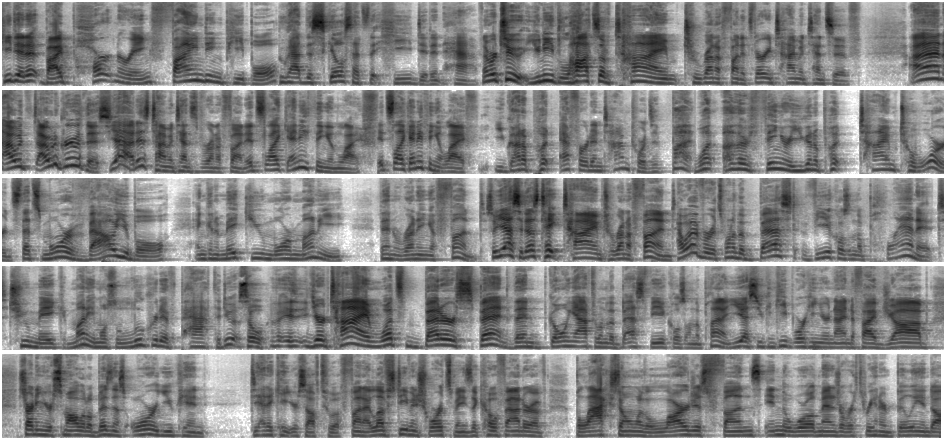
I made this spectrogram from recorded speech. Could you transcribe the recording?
He did it by partnering, finding people who had the skill sets that he didn't have. Number two, you need lots of time to run a fund. It's very time intensive. And I would I would agree with this. Yeah, it is time intensive to run a fund. It's like anything in life. It's like anything in life. You got to put effort and time towards it. But what other thing are you going to put time towards that's more valuable and going to make you more money than running a fund. So, yes, it does take time to run a fund. However, it's one of the best vehicles on the planet to make money, most lucrative path to do it. So, your time, what's better spent than going after one of the best vehicles on the planet? Yes, you can keep working your nine to five job, starting your small little business, or you can dedicate yourself to a fund. I love Stephen Schwarzman. He's the co-founder of Blackstone, one of the largest funds in the world, managed over $300 billion.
